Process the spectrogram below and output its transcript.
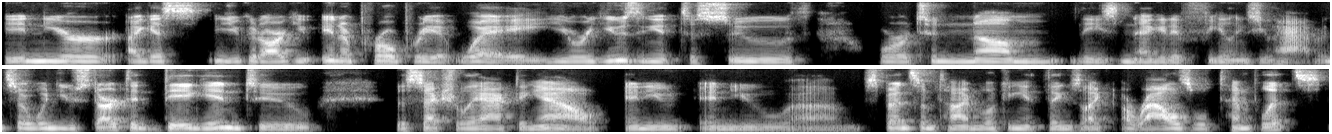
in your, I guess you could argue, inappropriate way, you're using it to soothe or to numb these negative feelings you have. And so when you start to dig into the sexually acting out and you and you um, spend some time looking at things like arousal templates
